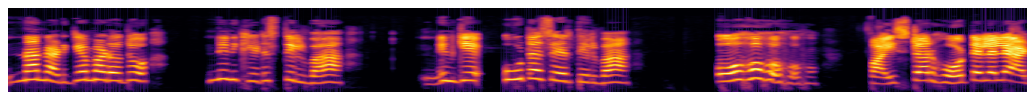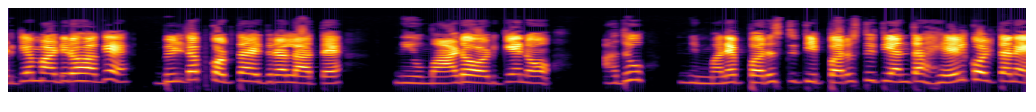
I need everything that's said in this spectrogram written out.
ನಾನು ಅಡ್ಗೆ ಮಾಡೋದು ನಿನಗೆ ಹಿಡಿಸ್ತಿಲ್ವಾ? ನಿನಗೆ ಊಟ ಸೇರ್ತಿಲ್ವಾ? ಓಹೋ ಫೈವ್ ಸ್ಟಾರ್ ಹೋಟೆಲಲ್ಲೇ ಅಡ್ಗೆ ಮಾಡಿರೋ ಹಾಗೆ ಬಿಲ್ಡಪ್ ಕೊಡ್ತಾ ಇದ್ರಲ್ಲ ಅತ್ತೆ. ನೀವು ಮಾಡೋ ಅಡ್ಗೆನೋ ಅದು ನಿಮ್ಮನೆ ಪರಿಸ್ಥಿತಿ ಪರಿಸ್ಥಿತಿ ಅಂತ ಹೇಳ್ಕೊಳ್ತಾನೆ.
